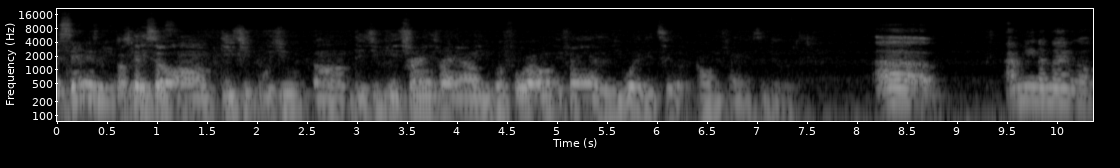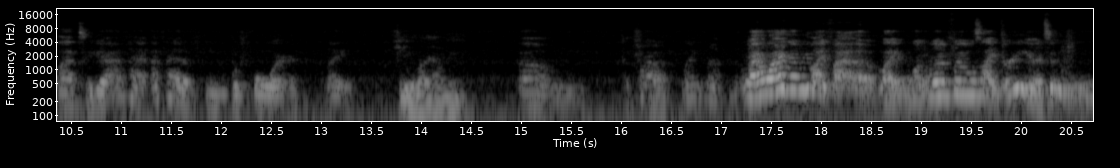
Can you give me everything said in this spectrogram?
The sinners need. Okay, so um, did you would you um did you get trains ran on you before OnlyFans, or you waited till OnlyFans to do it? uh, I mean, I'm not even gonna lie to you. I've had I've had a few before, like Few like how many? um. Like Five, five? like no. Why why gonna be like five? Like what, what if it was like three or two?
